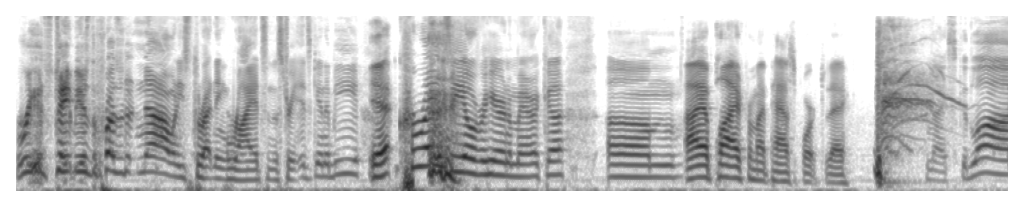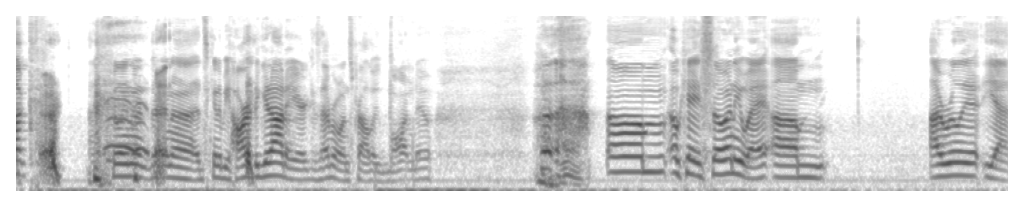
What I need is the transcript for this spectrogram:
reinstate me as the president now and he's threatening riots in the street. It's going to be Yeah. crazy over here in America. Um, I applied for my passport today. nice. Good luck. I'm feeling that they're gonna. It's gonna be hard to get out of here because everyone's probably wanting to. um. Okay. So anyway. Um. I really, yeah,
